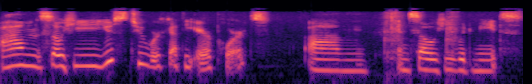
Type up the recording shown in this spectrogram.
um, so he used to work at the airport, um, and so he would meet.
